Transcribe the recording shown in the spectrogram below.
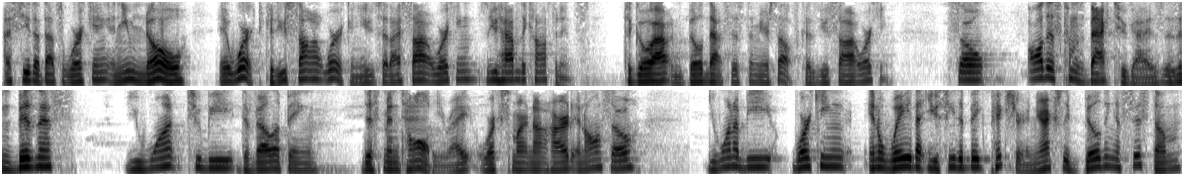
I see that that's working. And you know it worked because you saw it work and you said, I saw it working. So you have the confidence to go out and build that system yourself because you saw it working. So all this comes back to, guys, is in business, you want to be developing this mentality, right? Work smart, not hard. And also, you want to be working in a way that you see the big picture and you're actually building a system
